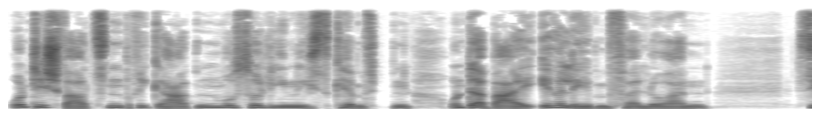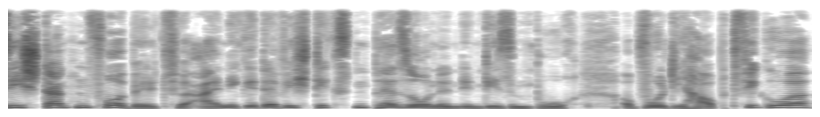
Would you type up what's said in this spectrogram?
und die schwarzen Brigaden Mussolinis kämpften und dabei ihre Leben verloren. Sie standen Vorbild für einige der wichtigsten Personen in diesem Buch, obwohl die Hauptfigur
